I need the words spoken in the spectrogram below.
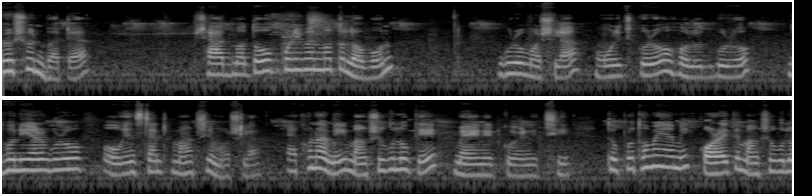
রসুন বাটা, স্বাদ মতো ও পরিমাণ মতো লবণ, গুঁড়ো মশলা, মরিচ গুঁড়ো, হলুদ গুঁড়ো, ধনিয়ার গুঁড়ো ও ইনস্ট্যান্ট মাংসের মশলা। এখন আমি মাংসগুলোকে ম্যারিনেট করে নিচ্ছি। তো প্রথমেই আমি কড়াইতে মাংসগুলো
